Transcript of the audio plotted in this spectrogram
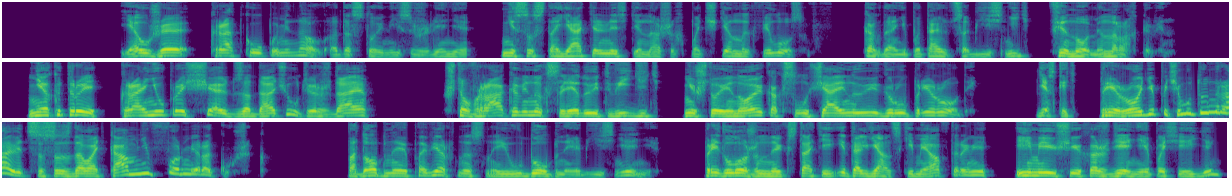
Я уже кратко упоминал о достойной сожаления несостоятельности наших почтенных философов, когда они пытаются объяснить феномен раковин. Некоторые крайне упрощают задачу, утверждая, что в раковинах следует видеть не что иное, как случайную игру природы. Дескать, Природе почему-то нравится создавать камни в форме ракушек. Подобное поверхностное и удобное объяснение, предложенное, кстати, итальянскими авторами и имеющее хождение по сей день,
